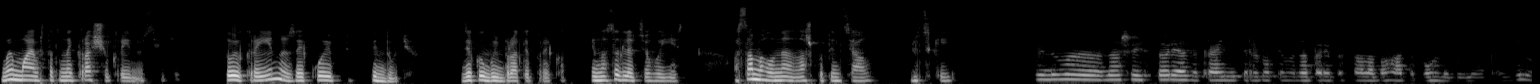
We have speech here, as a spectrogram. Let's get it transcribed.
Ми маємо стати найкращою країною у світі, тою країною, за якою під- підуть. з якої будуть брати приклад. І в нас все для цього є. А саме головне наш потенціал людський. Я думаю, наша історія за крайні три роки вона переписала багато поглядів на Україну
